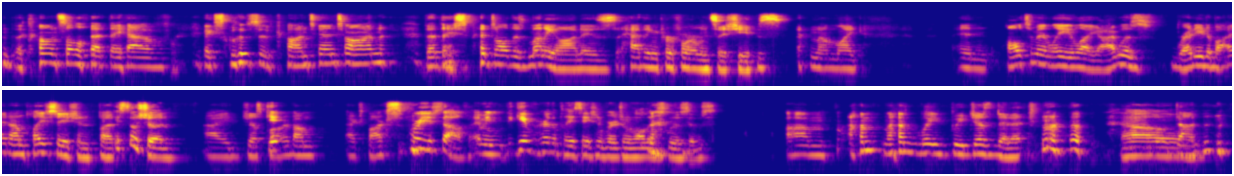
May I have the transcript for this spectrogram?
the console that they have exclusive content on that they spent all this money on is having performance issues, and I'm like, and ultimately, like I was ready to buy it on PlayStation, You but still should I just Get- bought it on Xbox. for yourself. I mean, give her the PlayStation version with all the exclusives. Um, I'm, I'm, we we just did it. Oh, Done.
